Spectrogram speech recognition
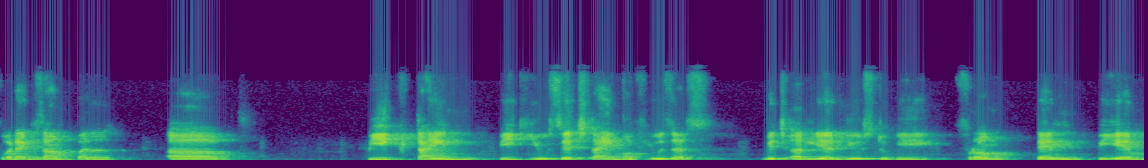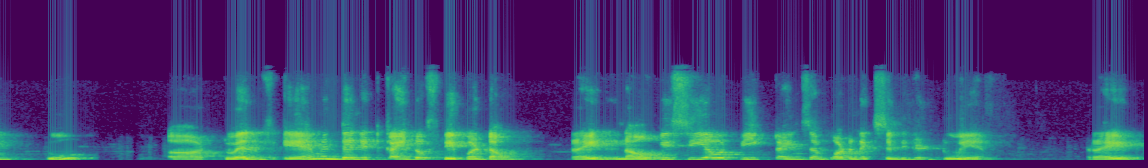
For example, peak time, peak usage time of users, which earlier used to be from 10 p.m. to uh, 12 a.m. and then it kind of tapered down. Right now, we see our peak times have gotten extended till 2 a.m. Right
